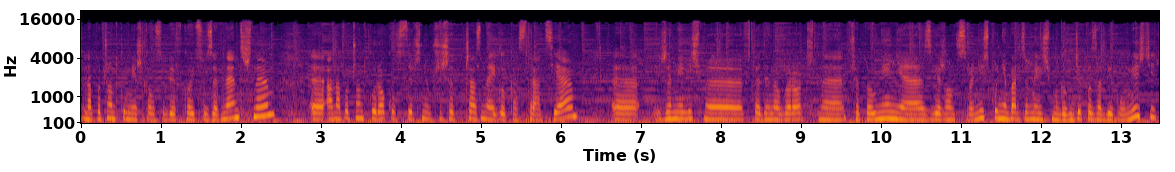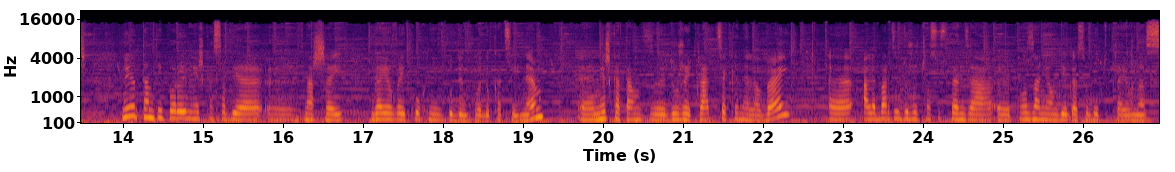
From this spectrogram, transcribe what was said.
Na początku mieszkał sobie w końcu zewnętrznym, a na początku roku w styczniu przyszedł czas na jego kastrację. E, że mieliśmy wtedy noworoczne przepełnienie zwierząt w schronisku, nie bardzo mieliśmy go gdzie po zabiegu umieścić. No i od tamtej pory mieszka sobie e, w naszej gajowej kuchni w budynku edukacyjnym. E, Mieszka tam w dużej klatce kenelowej, ale bardzo dużo czasu spędza poza nią, biega sobie tutaj u nas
